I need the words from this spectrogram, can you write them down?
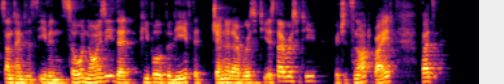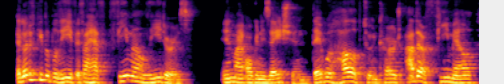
Sometimes it's even so noisy that people believe that gender diversity is diversity, which it's not, right? But a lot of people believe if I have female leaders in my organization, they will help to encourage other female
